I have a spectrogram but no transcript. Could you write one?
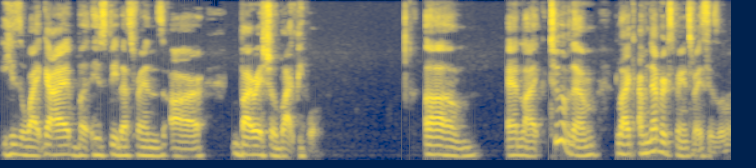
he's a white guy, but his three best friends are biracial black people. Um, and like two of them, like I've never experienced racism.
